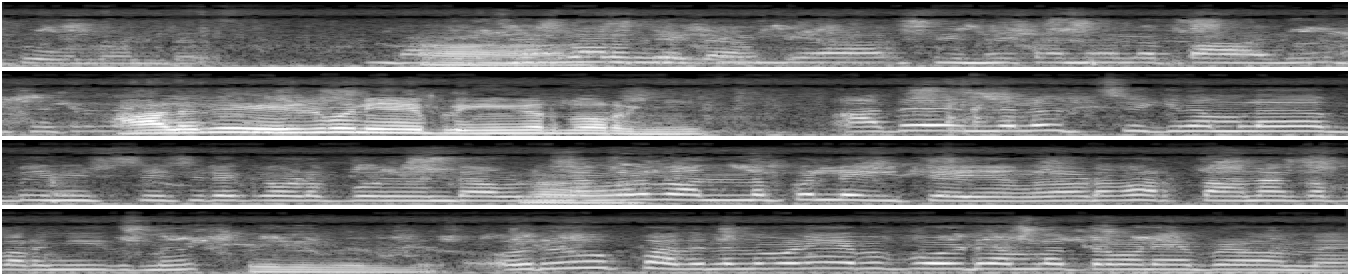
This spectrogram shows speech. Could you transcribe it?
തോന്നുന്നുണ്ട്. ആളൊരു ഏഴ് മണിയായി കിടന്ന് ഉറങ്ങി അതെ ഇന്നലെ ഉച്ചയ്ക്ക് നമ്മൾ ബിനീഷ് ചേച്ചിയുടെ അവിടെ പോയിട്ടുണ്ട് അവിടെ ഞങ്ങൾ വന്നപ്പോ ലേറ്റ് ആയി. ഞങ്ങൾ അവിടെ വർത്താനൊക്കെ പറഞ്ഞിരുന്നു. ഒരു പതിനൊന്ന് മണിയായപ്പോ പോയിട്ട് നമ്മൾ എത്ര മണിയായപ്പോഴാ വന്നേ?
